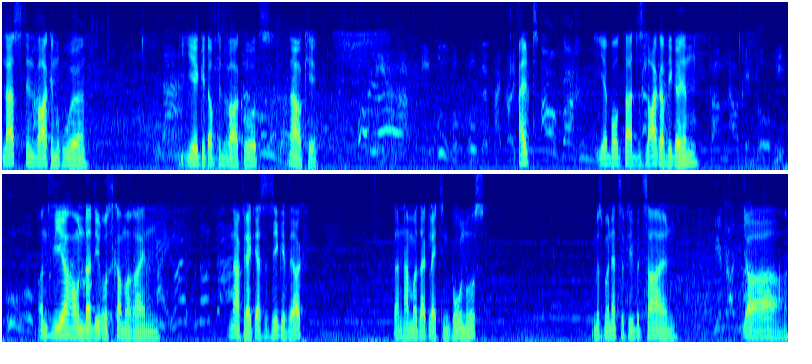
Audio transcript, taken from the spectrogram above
Lasst den Wag in Ruhe. Ihr geht auf den Wag kurz. Na, ah, okay. Halt. Ihr baut da das Lager wieder hin. Und wir hauen da die Rüstkammer rein. Na, vielleicht erst das Sägewerk. Dann haben wir da gleich den Bonus. Müssen wir nicht so viel bezahlen. Ja.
